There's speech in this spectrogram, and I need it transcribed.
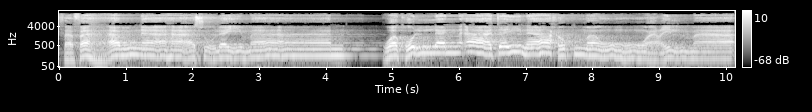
ففهمناها سليمان وكلا آتينا حكما وعلما.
